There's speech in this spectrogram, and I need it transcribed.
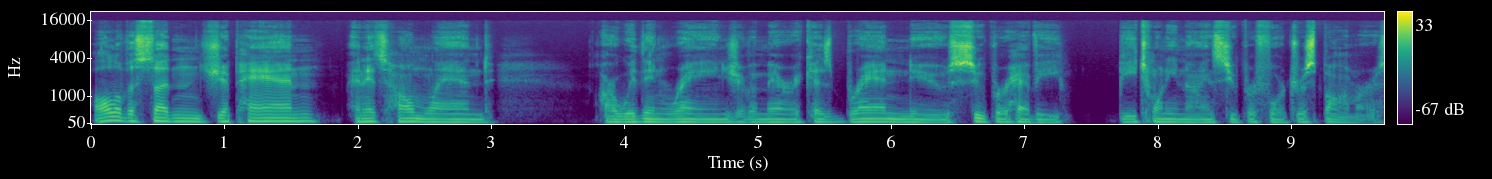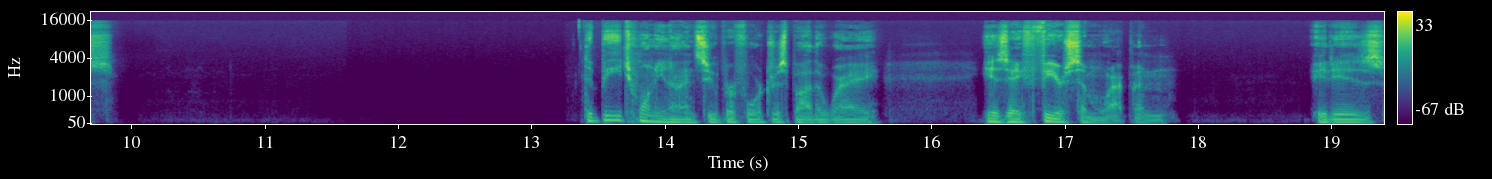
all of a sudden Japan and its homeland are within range of America's brand new super heavy B 29 Superfortress bombers. The B 29 Superfortress, by the way, is a fearsome weapon. It is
